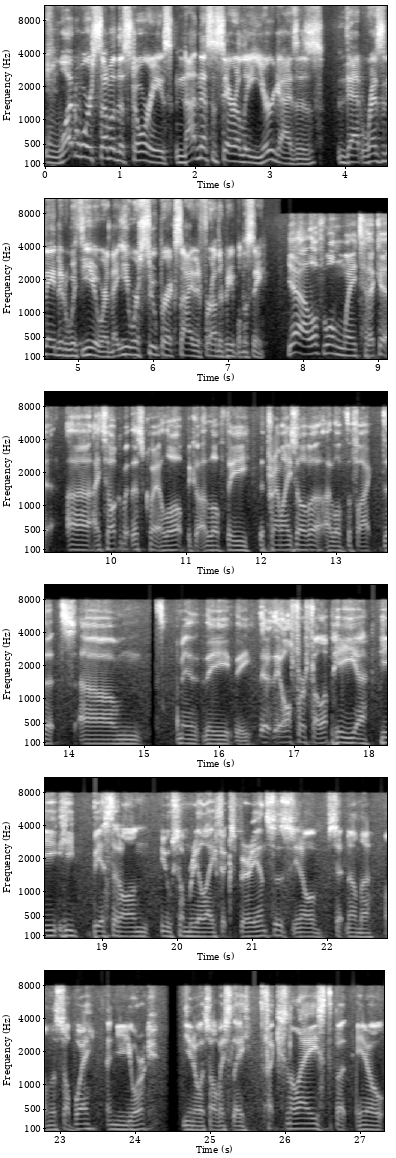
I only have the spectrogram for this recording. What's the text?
what were some of the stories, not necessarily your guys's, that resonated with you or that you were super excited for other people to see? Yeah, I love One Way Ticket. Uh, I talk about this quite a lot because I love the, the premise of it. I love the fact that, um, I mean, the, the, the, author Philip, he, uh, he, he based it on, you know, some real life experiences, you know, sitting on the, on the subway in New York you know, it's obviously fictionalized, but you know,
